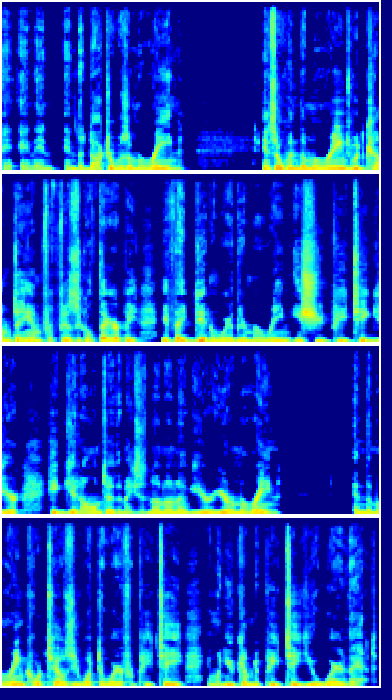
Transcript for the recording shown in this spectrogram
and, and, and the doctor was a Marine and so when the Marines would come to him for physical therapy, if they didn't wear their Marine issued PT gear, he'd get on to them. He says, No, no, no, you're you're a Marine. And the Marine Corps tells you what to wear for PT. And when you come to PT, you wear that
